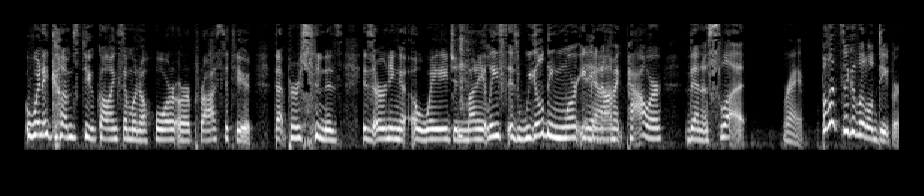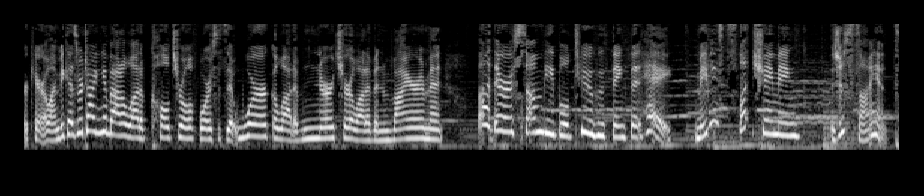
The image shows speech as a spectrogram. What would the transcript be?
when it comes to calling someone a whore or a prostitute, that person is is earning a wage and money. At least is wielding more economic yeah. power than a slut. Right. But let's dig a little deeper, Caroline, because we're talking about a lot of cultural forces at work, a lot of nurture, a lot of environment. But there are some people too who think that, hey, maybe slut shaming is just science.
